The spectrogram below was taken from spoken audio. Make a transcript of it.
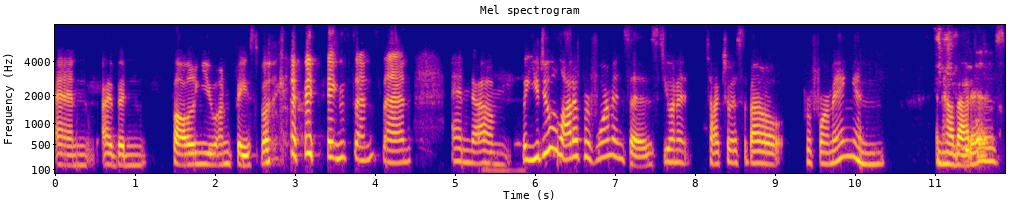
and i've been following you on facebook everything since then and um but you do a lot of performances do you want to talk to us about performing and and how that is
